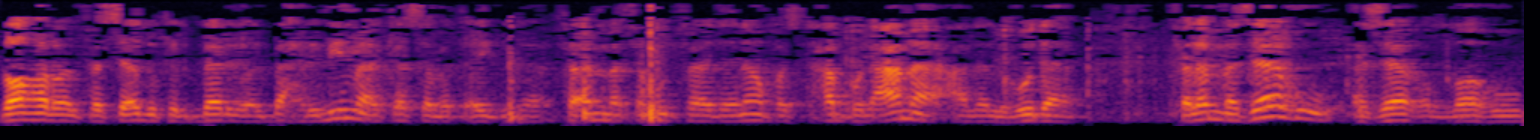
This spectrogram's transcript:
ظهر الفساد في البر والبحر بما كسبت أيدينا. فأما ثمود فهديناهم فاستحبوا العمى على الهدى. فلما زاغوا أزاغ الله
